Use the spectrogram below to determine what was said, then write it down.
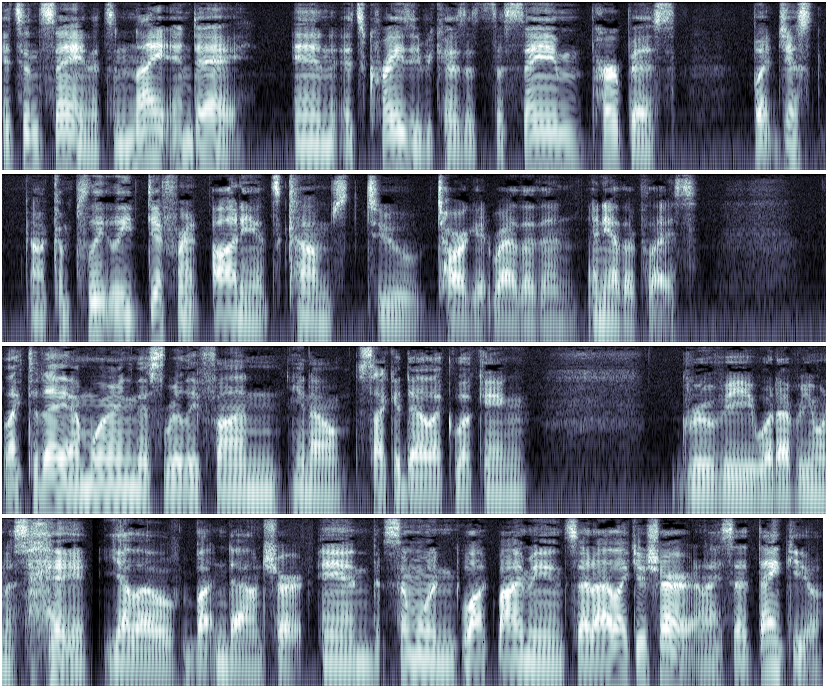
It's insane. It's night and day. And it's crazy because it's the same purpose, but just a completely different audience comes to Target rather than any other place. Like today, I'm wearing this really fun, you know, psychedelic looking groovy, whatever you want to say, yellow button down shirt. And someone walked by me and said, I like your shirt. And I said, Thank you.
